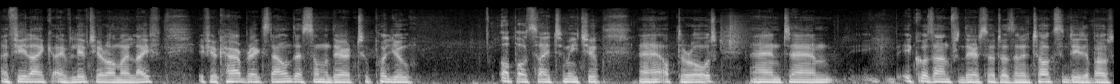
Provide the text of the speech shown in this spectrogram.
I feel like I've lived here all my life. If your car breaks down, there's someone there to pull you up outside to meet you uh, up the road and um, it goes on from there so it does and it talks indeed about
